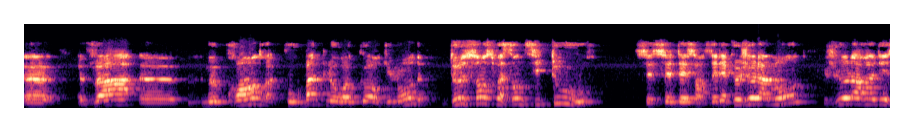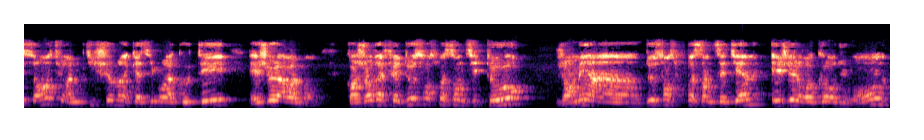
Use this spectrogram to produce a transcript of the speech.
euh, va euh, me prendre, pour battre le record du monde, 266 tours cette descente. C'est-à-dire que je la monte, je la redescends sur un petit chemin quasiment à côté et je la remonte. Quand j'aurai fait 266 tours, j'en mets un 267e et j'ai le record du monde.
